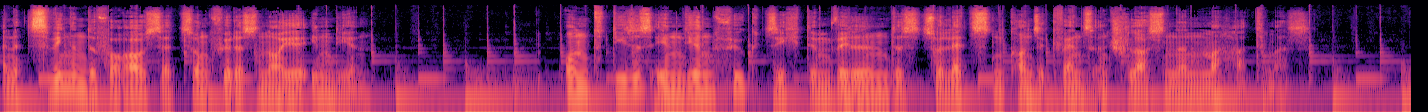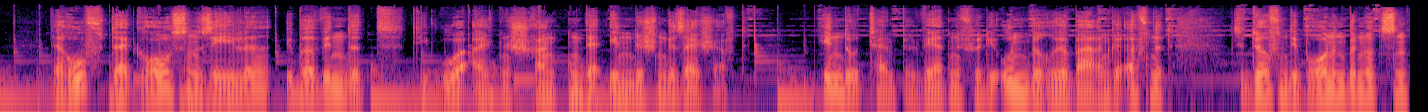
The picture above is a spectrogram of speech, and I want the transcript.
eine zwingende Voraussetzung für das neue Indien. Und dieses Indien fügt sich dem Willen des zur letzten Konsequenz entschlossenen Mahatmas. Der Ruf der großen Seele überwindet die uralten Schranken der indischen Gesellschaft. Hindu-Tempel werden für die Unberührbaren geöffnet, sie dürfen die Brunnen benutzen,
